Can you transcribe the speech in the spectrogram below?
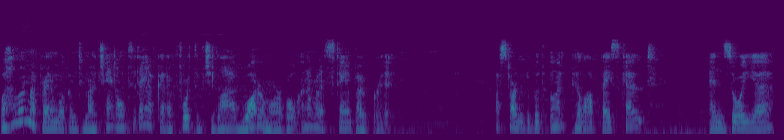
Well, hello my friend and welcome to my channel. Today I've got a 4th of July water marble and I'm going to stamp over it. I've started with UNT Peel Off Base Coat and Zoya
